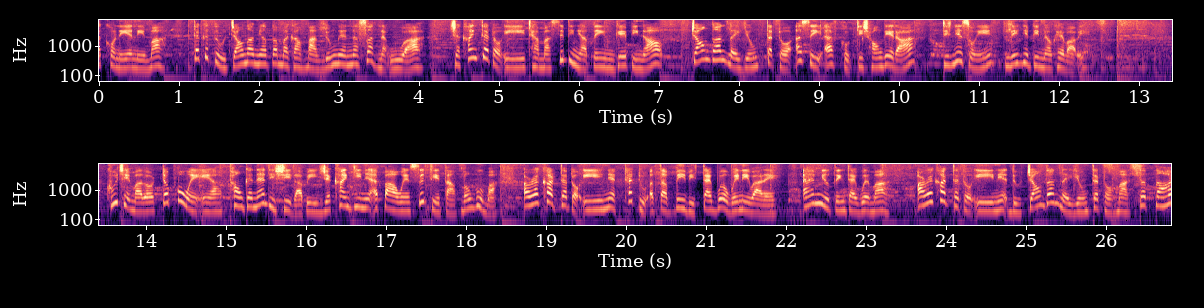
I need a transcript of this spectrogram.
29ရက်နေ့မှာတက္ကသိုလ်ကျောင်းသားများသမဂ္ဂမှလူငယ်22ဦးဟာရခိုင်တပ်တော် AA ထံမှစစ်ပညာသင်ယူခဲ့ပြီးနောက် ကျောင်းသားလက်ယုံတပ်တော် SCF ကိုတည်ထောင်ခဲ့တာဒီနှစ်ဆိုရင်၄နှစ်ပြည့်မြောက်ခဲ့ပါပြီ။ခုချိန်မှာတော့တပ်ဖွဲ့ဝင်အင်အားထောင်ကနန်းတည်ရှိလာပြီးရခိုင်ပြည်နယ်အပါအဝင်စစ်ဒေသသုံးခုမှာအရက်ခတ်တပ်တော် AA နဲ့ထပ်တူအသက်ပေးပြီးတိုက်ပွဲဝင်နေပါတယ်။အမ်းမြို့သိမ်းတိုက်ပွဲမှာ အရက်ခတ်တက်တော် AA နဲ့အတူចောင်းတန်းလေယုံတက်တော်မှတပ်သား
